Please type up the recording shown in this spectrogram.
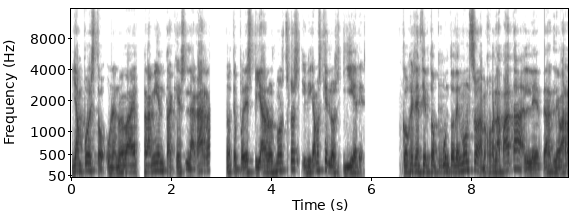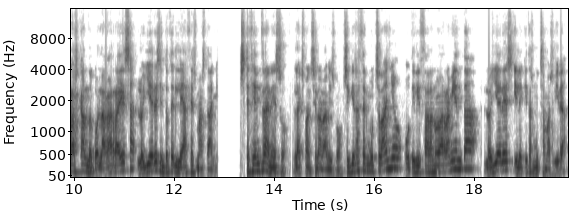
Y han puesto una nueva herramienta que es la garra, ¿no? Te puedes pillar a los monstruos y digamos que los hieres. Coges en cierto punto del monstruo, a lo mejor la pata, le, vas rascando con la garra esa, lo hieres y entonces le haces más daño. Se centra en eso, la expansión ahora mismo. Si quieres hacer mucho daño, utiliza la nueva herramienta, lo hieres y le quitas mucha más vida.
